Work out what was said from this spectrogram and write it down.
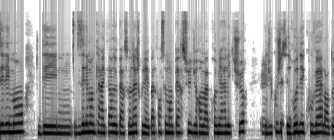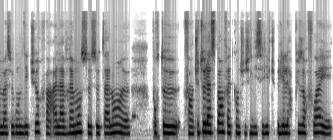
éléments, des, des éléments de caractère de personnage que je n'avais pas forcément perçus durant ma première lecture. Et mm. du coup, je les ai redécouverts lors de ma seconde lecture. Enfin, elle a vraiment ce, ce talent euh, pour te. Enfin, tu te lasses pas en fait quand tu lis ces livres. Tu peux les lire plusieurs fois et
